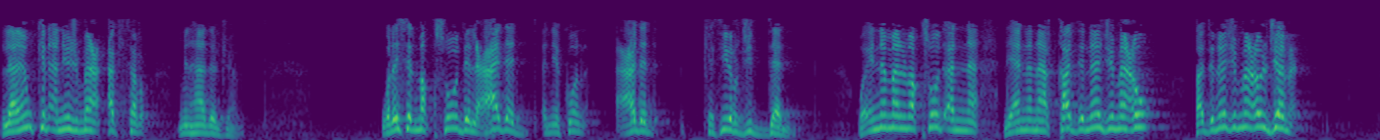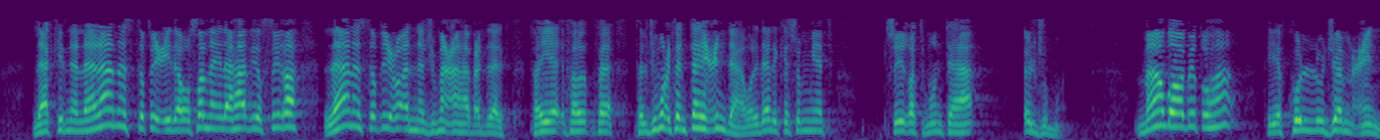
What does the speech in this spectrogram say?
لا يمكن أن يجمع أكثر من هذا الجمع. وليس المقصود العدد أن يكون عدد كثير جدا. وإنما المقصود أن لأننا قد نجمع قد نجمع الجمع. لكن لا نستطيع إذا وصلنا إلى هذه الصيغة لا نستطيع أن نجمعها بعد ذلك. فهي فالجموع تنتهي عندها ولذلك سميت صيغة منتهى الجموع. ما ضابطها؟ هي كل جمع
